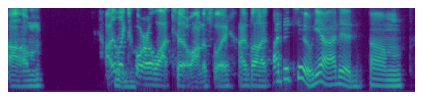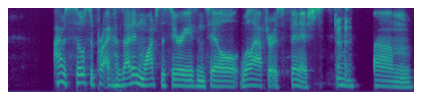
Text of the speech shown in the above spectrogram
Um, I liked Hmm. Korra a lot too. Honestly, I thought I did too. Yeah, I did. Um, I was so surprised because I didn't watch the series until well after it was finished. Mhm. Um,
